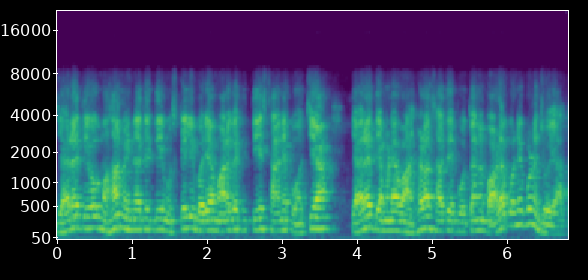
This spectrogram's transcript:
જ્યારે તેઓ મહા મહેનતે તે મુશ્કેલી ભર્યા માર્ગથી તે સ્થાને પહોંચ્યા, ત્યારે તેમણે વાંસળા સાથે પોતાના બાળકોને પણ જોયા.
